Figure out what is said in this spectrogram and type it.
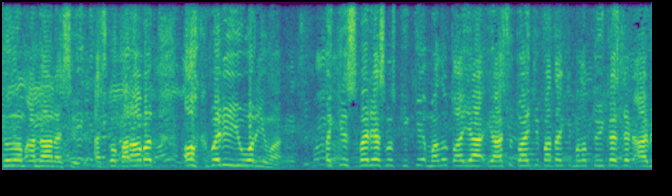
कम अंदान अस गो बराबर अख वरी योर अकिस वरियस मज मतलब यह तह पता कि मतलब तुम कस लट आव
